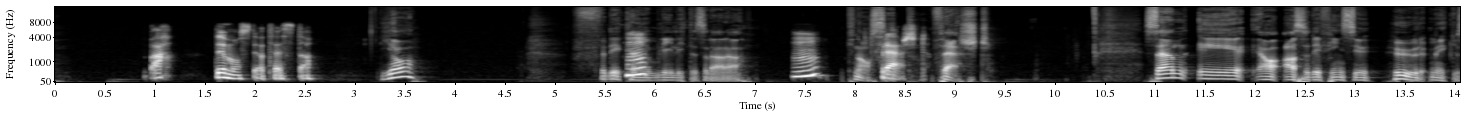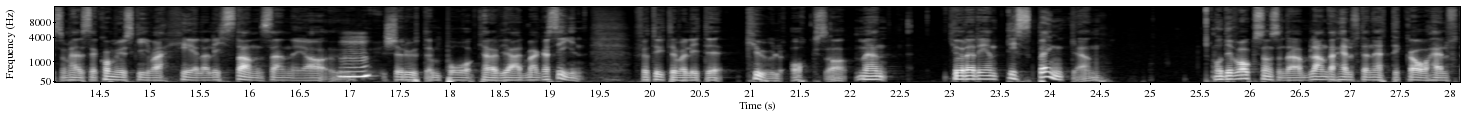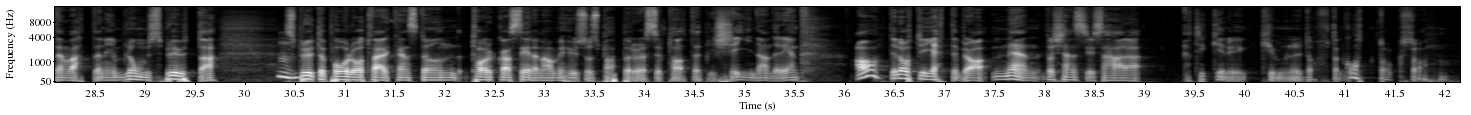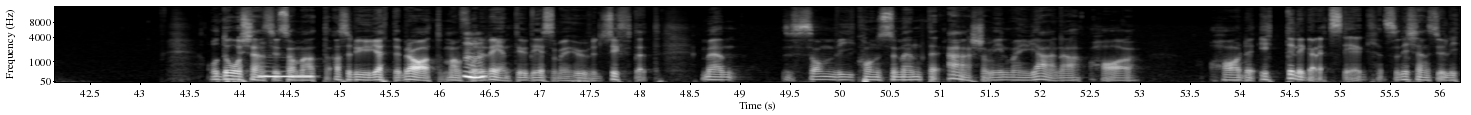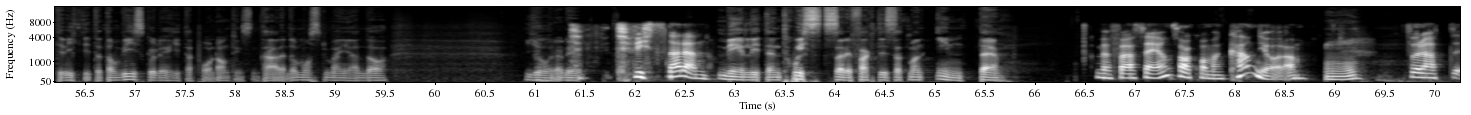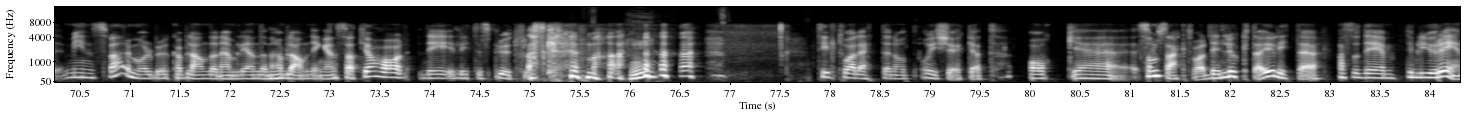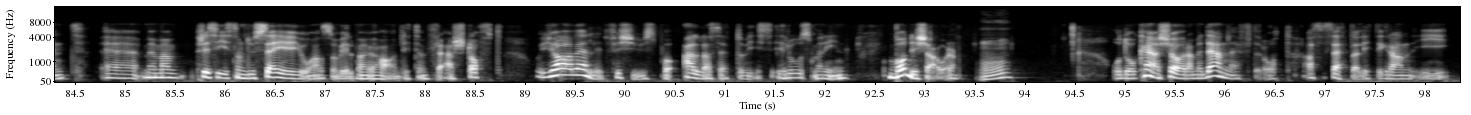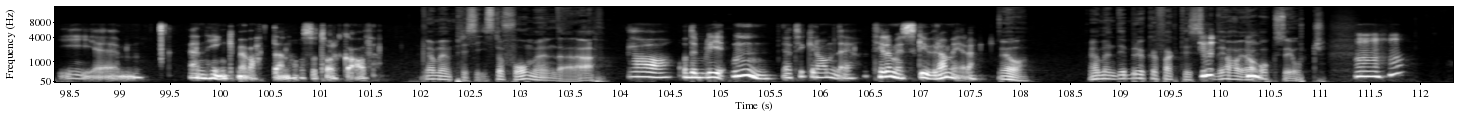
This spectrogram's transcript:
Va? Det måste jag testa. Ja. För det kan Mm. ju bli lite sådär Mm. knasigt. Fräscht. Fräscht. Sen är, ja alltså det finns ju hur mycket som helst. Jag kommer ju skriva hela listan sen när jag Mm. kör ut den på Karavjärd magasin. För jag tyckte det var lite kul också. Men göra rent diskbänken. Och det var också en sån där, blanda hälften ättika och hälften vatten i en blomspruta. Mm. Spruta på, låt verka en stund, torka sedan av med hushållspapper och resultatet blir skinande rent. Ja, det låter ju jättebra, men då känns det ju så här, jag tycker det är kul när det doftar gott också. Och då känns det som Mm. att, alltså det är ju jättebra att man får Mm. det rent, det är ju det som är huvudsyftet. Men som vi konsumenter är så vill man ju gärna ha, ha det ytterligare ett steg. Så det känns ju lite viktigt att om vi skulle hitta på någonting sånt här, då måste man ju ändå göra det Twista den. med en liten twist så det faktiskt att man inte... Men får jag säga en sak vad man kan göra? Mm. För att min svärmor brukar blanda nämligen den här blandningen så att jag har, det är lite sprutflaskor hemma. Mm. till toaletten och, och i köket. Och eh, som sagt var, det luktar ju lite, alltså det, det blir ju rent. Eh, men man, precis som du säger Johan så vill man ju ha en liten fräsch doft. Och jag är väldigt förtjust på alla sätt och vis i rosmarin body shower. Mm. Och då kan jag köra med den efteråt. Alltså sätta lite grann i, i eh, en hink med vatten och så torka av. Ja men precis, då får man den där... Ja, och det blir, mm, jag tycker om det. Till och med skura med det. Ja. ja, men det brukar faktiskt, det har jag också gjort. Mhm.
